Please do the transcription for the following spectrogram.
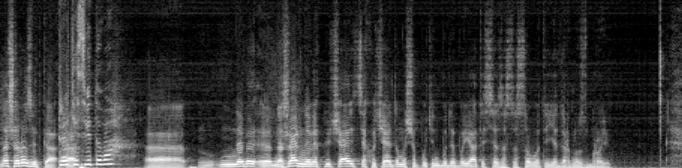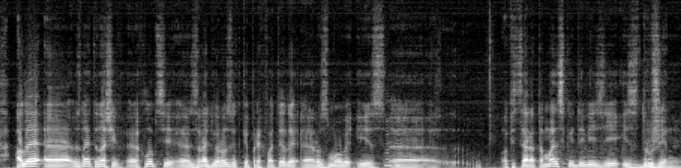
Наша розвідка Третя світова. е, не на жаль не виключається, хоча я думаю, що Путін буде боятися застосовувати ядерну зброю. Але ви знаєте, наші хлопці з радіорозвідки перехватили е, розмови із офіцера Таманської дивізії із дружиною.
